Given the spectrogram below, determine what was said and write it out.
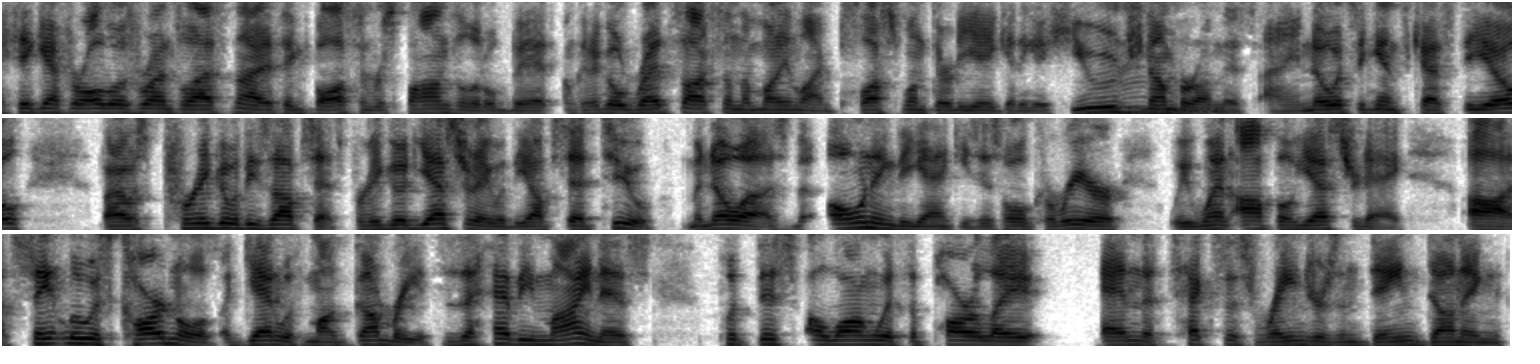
I think after all those runs last night, I think Boston responds a little bit. I'm going to go Red Sox on the money line plus 138, getting a huge number on Mm. this. I know it's against Castillo, but I was pretty good with these upsets. Pretty good yesterday with the upset too. Manoah has been owning the Yankees his whole career. We went Oppo yesterday. Uh, St. Louis Cardinals again with Montgomery. It's a heavy minus. Put this along with the parlay and the Texas Rangers and Dane Dunning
